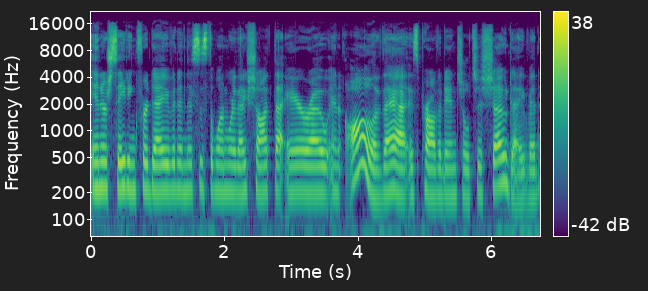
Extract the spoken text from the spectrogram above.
interceding for David, and this is the one where they shot the arrow, and all of that is providential to show David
